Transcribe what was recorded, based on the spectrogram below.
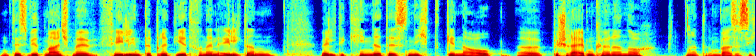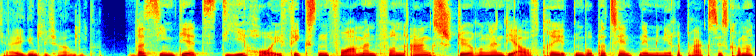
Und das wird manchmal fehlinterpretiert von den Eltern, weil die Kinder das nicht genau äh, beschreiben können noch, nicht, um was es sich eigentlich handelt. Was sind jetzt die häufigsten Formen von Angststörungen, die auftreten, wo Patienten eben in ihre Praxis kommen?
